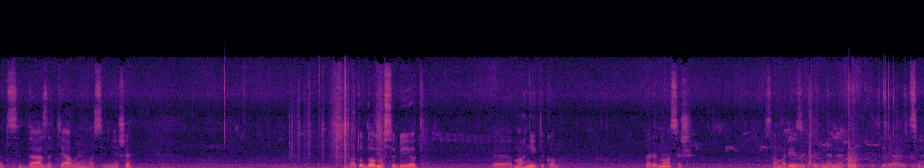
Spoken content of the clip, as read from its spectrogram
От сюди затягуємо його сильніше. А тут вдома собі от, е, магнітиком переносиш саморізики, вони не тіряються.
